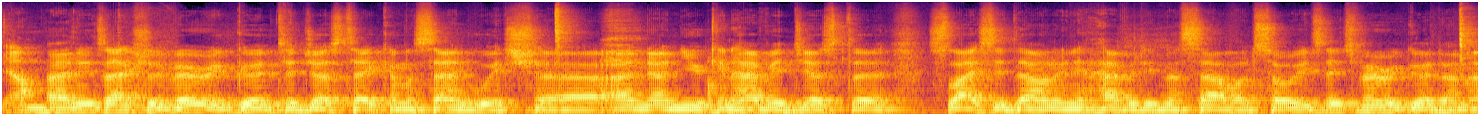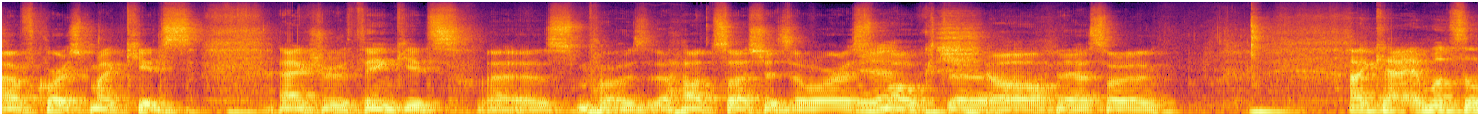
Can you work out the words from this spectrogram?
yeah. and it's actually very good to just take on a sandwich, uh, and and you can have it just uh, slice it down and have it in a salad. So it's it's very good. And of course, my kids actually think it's uh, hot sausage or Yeah. smoked. Uh, Sure. Yeah. So Okay, and what's the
